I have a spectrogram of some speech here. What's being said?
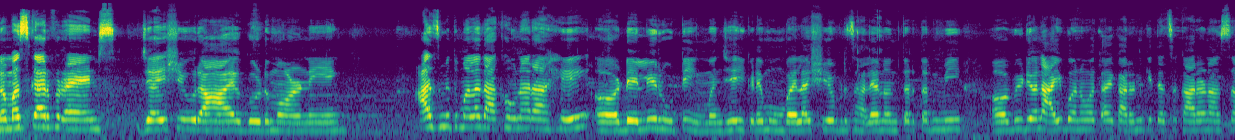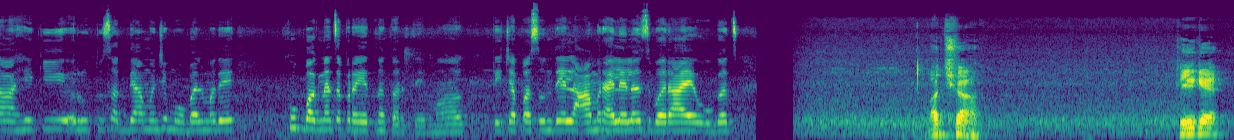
नमस्कार फ्रेंड्स जय शिवराय गुड मॉर्निंग आज मी तुम्हाला दाखवणार आहे डेली रुटीन म्हणजे इकडे मुंबईला शिफ्ट झाल्यानंतर तर मी व्हिडिओ नाही बनवत आहे. कारण की त्याचं कारण असं आहे की ऋतू सध्या म्हणजे मोबाईलमध्ये खूप बघण्याचा प्रयत्न करते. मग तिच्यापासून ते लांब राहिलेलंच बरं आहे उगच. अच्छा. ठीक आहे.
